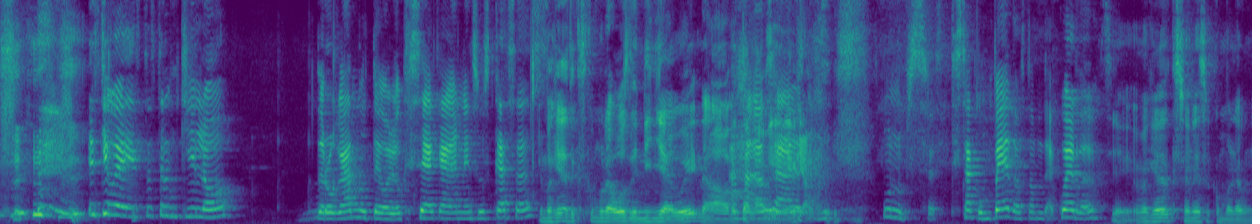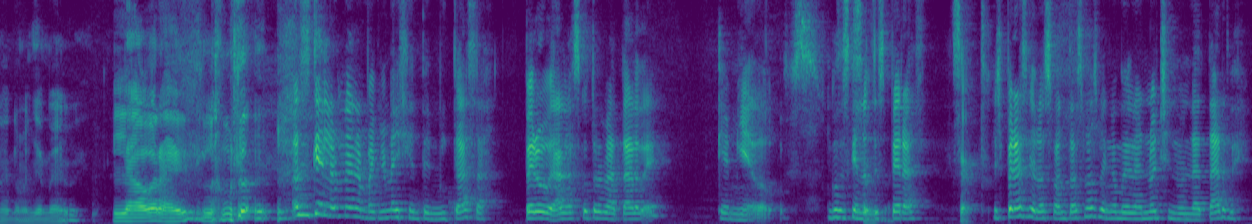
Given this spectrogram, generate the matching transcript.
es que, güey, estás tranquilo drogándote o lo que sea que hagan en sus casas. Imagínate que es como una voz de niña, güey. No, vete a la verga. Uno pues, te saca un pedo, estamos de acuerdo. Sí, imagínate que suena eso como a la una de la mañana, güey. La hora es la una. Es que a la una de la mañana hay gente en mi casa, pero a las cuatro de la tarde, qué miedo. Cosas que no te esperas. Exacto. Esperas que los fantasmas vengan en la noche, no en la tarde.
